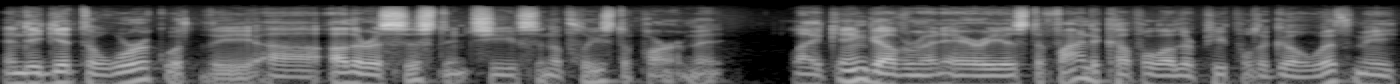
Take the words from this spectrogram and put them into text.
and to get to work with the uh, other assistant chiefs in the police department, like in government areas, to find a couple other people to go with me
